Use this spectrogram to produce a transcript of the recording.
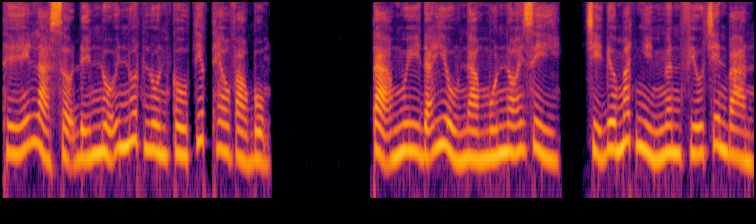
thế là sợ đến nỗi nuốt luôn câu tiếp theo vào bụng. Tạ nguy đã hiểu nàng muốn nói gì, chỉ đưa mắt nhìn ngân phiếu trên bàn,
